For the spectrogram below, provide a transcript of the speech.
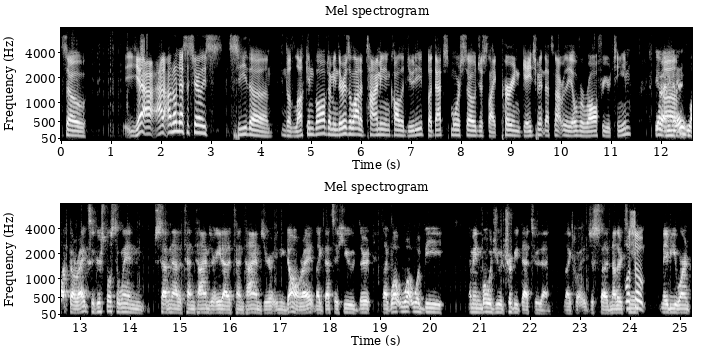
so yeah, I, I don't necessarily see the the luck involved. I mean, there is a lot of timing in Call of Duty, but that's more so just like per engagement. That's not really overall for your team. Yeah, but, I mean, um, it is luck though, right? Because if you're supposed to win seven out of ten times or eight out of ten times, you're and you don't, right? Like that's a huge. There, like what what would be I mean, what would you attribute that to then? Like just another team? Well, so maybe you weren't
